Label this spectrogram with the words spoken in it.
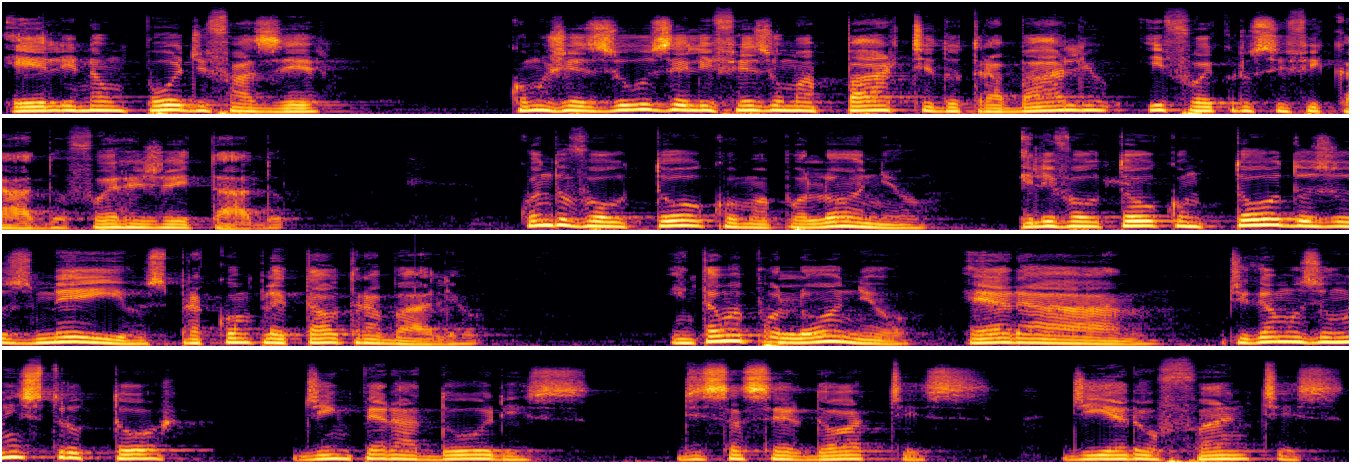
ele não pôde fazer. Como Jesus, ele fez uma parte do trabalho e foi crucificado, foi rejeitado. Quando voltou como Apolônio, ele voltou com todos os meios para completar o trabalho. Então Apolônio era, digamos, um instrutor de imperadores, de sacerdotes, de hierofantes.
